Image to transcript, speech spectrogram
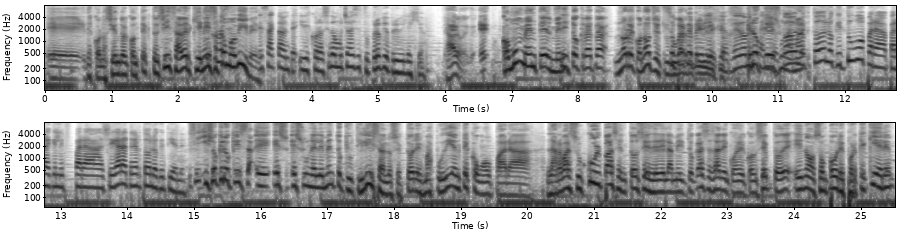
Eh, desconociendo el contexto y sin saber quién es y cómo vive. Exactamente, y desconociendo muchas veces tu propio privilegio. Claro, eh, comúnmente el meritocrata no reconoce su, Su lugar propio de privilegio. privilegio. ¿De dónde creo salió? que es todo, lo, todo lo que tuvo para, para, que le, para llegar a tener todo lo que tiene. Sí, y yo creo que eh, es, es un elemento que utilizan los sectores más pudientes como para larvar sus culpas, entonces desde la meritocracia salen con el concepto de, eh, no, son pobres porque quieren,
